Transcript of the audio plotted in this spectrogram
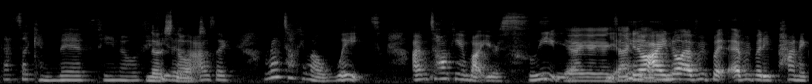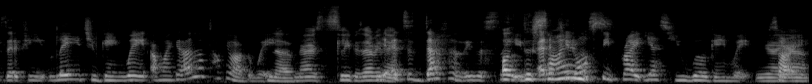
that's like a myth, you know. If you No, it's eat it. not. I was like, I'm not talking about weight. I'm talking about your sleep. Yeah, yeah, yeah, Yeah. exactly. You know, I know everybody everybody panics that if you eat late, you gain weight. I'm like, I'm not talking about the weight. No. No, sleep is Yeah, everything. it's definitely the sleep. Oh, sleep. the and if you don't sleep right, yes, you will gain weight. Yeah, Sorry. yeah.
